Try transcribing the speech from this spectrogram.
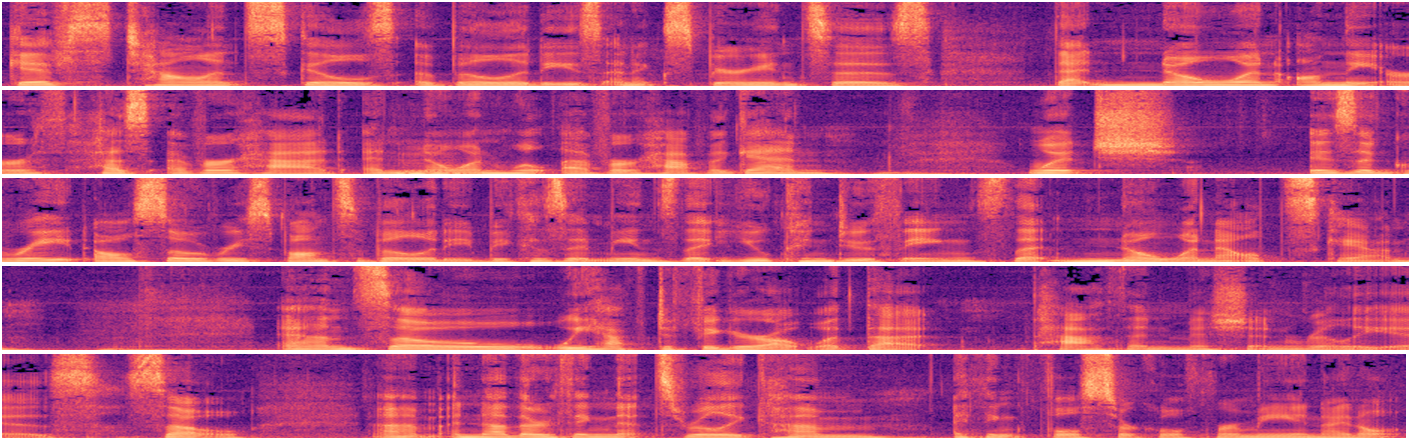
gifts, talents, skills, abilities, and experiences that no one on the earth has ever had, and no hmm. one will ever have again, hmm. which is a great also responsibility because it means that you can do things that no one else can. Hmm. And so we have to figure out what that path and mission really is. So um, another thing that's really come, I think, full circle for me, and I don't,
